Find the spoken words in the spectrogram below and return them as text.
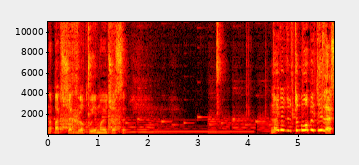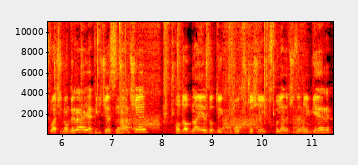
No patrzcie, jak blokuje moje ciosy. No i to, to byłoby tyle, słuchajcie. No grę, jak widzicie, znacie. Podobna jest do tych dwóch wcześniej wspomnianych przeze mnie gier.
